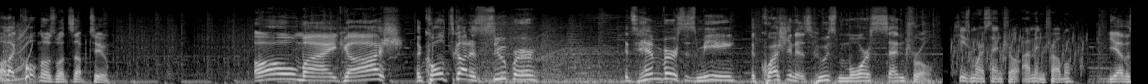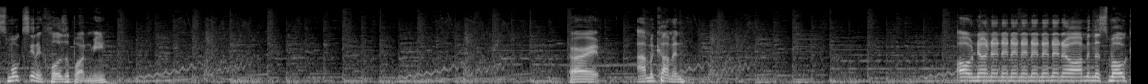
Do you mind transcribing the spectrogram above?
Oh, that Colt knows what's up too. Oh my gosh. The Colt's got a super. It's him versus me. The question is, who's more central? He's more central. I'm in trouble. Yeah, the smoke's gonna close up on me. All right, I'm a coming. Oh no no no no no no no no! I'm in the smoke.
